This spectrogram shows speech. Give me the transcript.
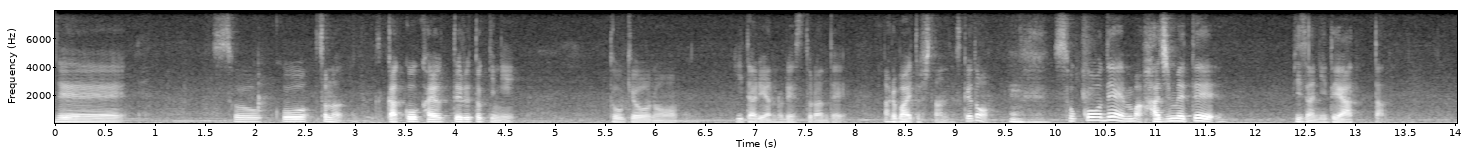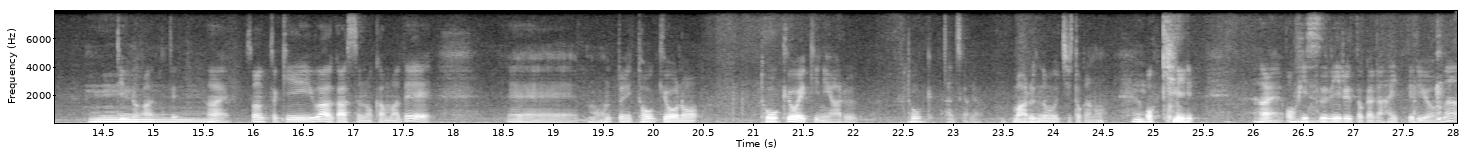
でそこその学校通ってる時に東京のイタリアンのレストランでアルバイトしたんですけどうんそこでまあ初めてピザに出会ったうんっていうのがあって、うん。はい、その時はガスの窯で、えーもう本当に東京の東京駅にある東京なんですかね丸の内とかのうん。大きい、はい、オフィスビルとかが入ってるような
